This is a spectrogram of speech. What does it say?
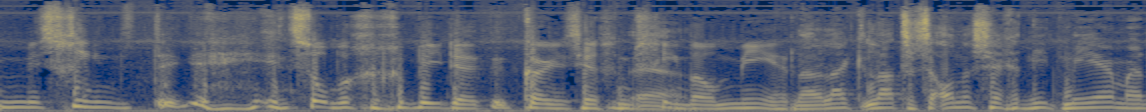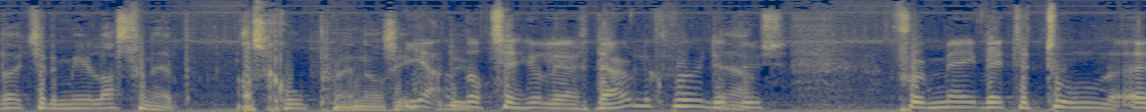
Misschien in sommige gebieden kan je zeggen misschien Ja. wel meer. Nou, laat- laten we het anders zeggen, niet meer, maar dat je er meer last van hebt. Als groep en als Ja, individu. dat ze heel erg duidelijk worden. Ja. Dus voor mij werd het toen eh,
